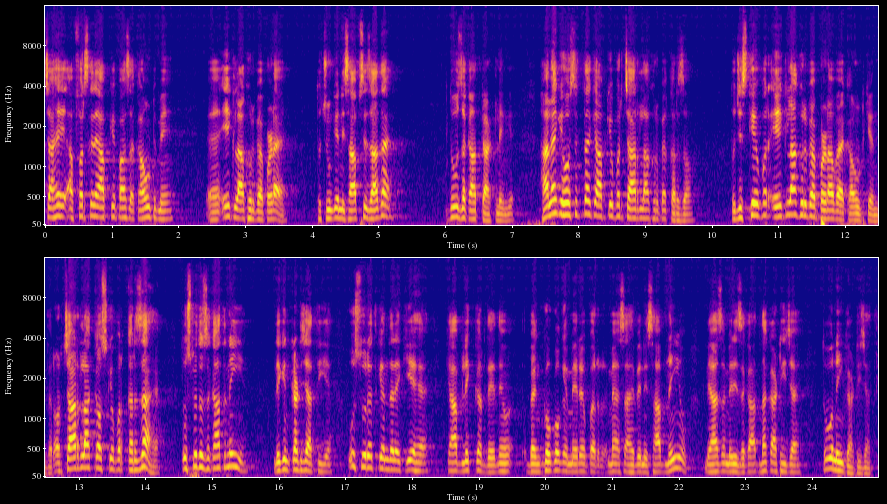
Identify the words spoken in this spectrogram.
چاہے اب فرض کریں آپ کے پاس اکاؤنٹ میں ایک لاکھ روپیہ پڑا ہے، تو چونکہ نصاب سے زیادہ ہے، تو وہ زکوٰۃ کاٹ لیں گے۔ حالانکہ ہو سکتا ہے کہ آپ کے اوپر چار لاکھ روپے قرضہ ہو، تو جس کے اوپر ایک لاکھ روپیہ پڑا ہوا ہے اکاؤنٹ کے اندر اور چار لاکھ کا اس کے اوپر قرضہ ہے، تو اس پہ تو زکوٰۃ نہیں ہے، لیکن کٹ جاتی ہے۔ اس صورت کے اندر ایک یہ ہے کہ آپ لکھ کر دے دیں بینکوں کو کہ میرے اوپر میں صاحب نصاب نہیں ہوں، لہٰذا میری زکوٰۃ نہ کاٹی جائے، تو وہ نہیں کاٹی جاتی۔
